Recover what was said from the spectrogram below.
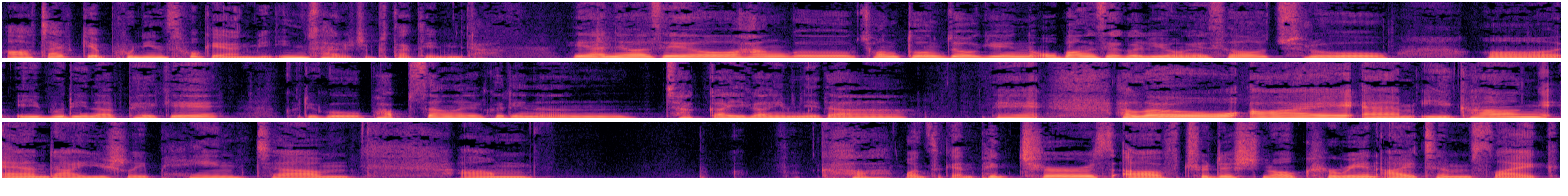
어, 짧게 본인 소개 아니면 인사를 좀 부탁드립니다. 예, 안녕하세요. 한국 정통적인 오방색을 이용해서 주로 어, 이불이나 베개 그리고 밥상을 그리는 작가 이강입니다. 네. Hello, I am Yi Kang, and I usually paint um, um, once again, pictures of traditional Korean items like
